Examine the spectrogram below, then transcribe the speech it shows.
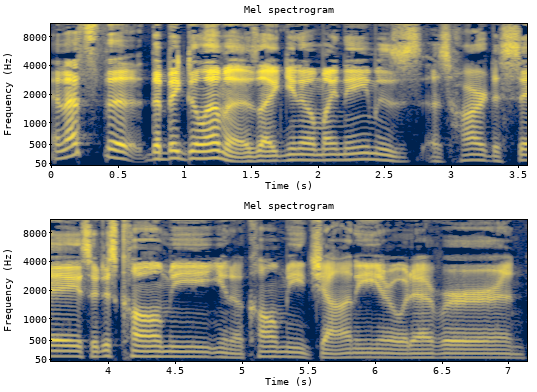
and that's the the big dilemma. Is like you know, my name is is hard to say, so just call me you know, call me Johnny or whatever. And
